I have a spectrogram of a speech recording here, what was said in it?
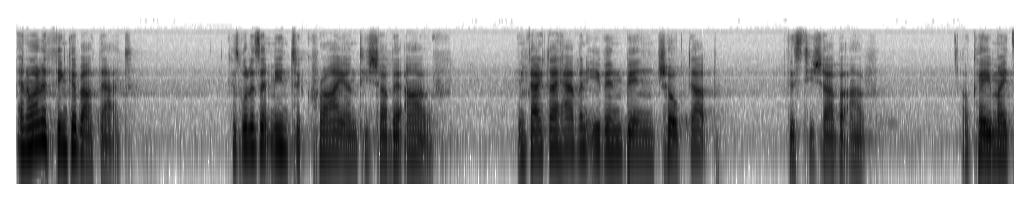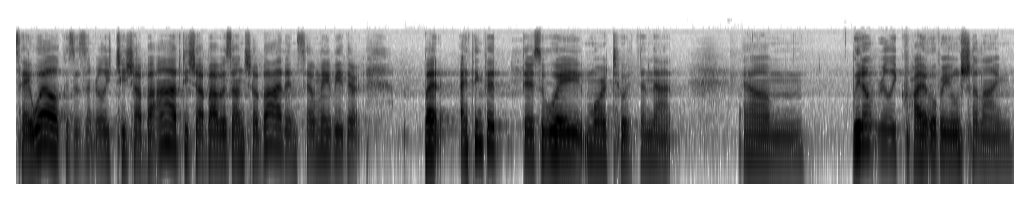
And I want to think about that. Because what does it mean to cry on Tisha B'Av? In fact, I haven't even been choked up this Tisha B'Av. Okay, you might say, well, because it isn't really Tisha B'Av, Tisha B'Av is on Shabbat, and so maybe there, but I think that there's a way more to it than that. Um, we don't really cry over Yerushalayim,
